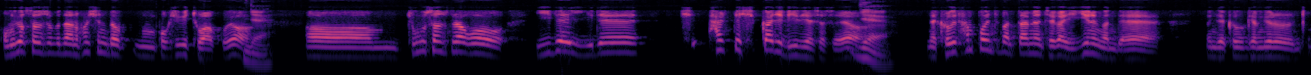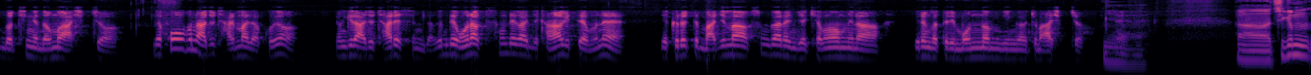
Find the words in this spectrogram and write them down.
공격 선수보다는 훨씬 더 음, 복식이 좋았고요. 예. 어, 중국 선수라고 2대 1에 8대 10까지 리드했었어요. 예. 네, 거기서 한 포인트만 따면 제가 이기는 건데 이제 그 경기를 놓친 게 너무 아쉽죠. 근데 호흡은 아주 잘 맞았고요. 연기를 아주 잘했습니다. 근데 워낙 상대가 이제 강하기 때문에 이제 그럴 때 마지막 순간에 이제 경험이나 이런 것들이 못 넘긴 건 좀 아쉽죠. 예. 어, 지금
